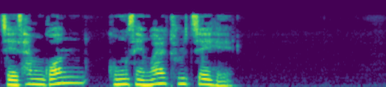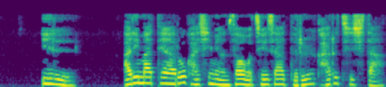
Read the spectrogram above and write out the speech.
제3권 공생활 둘째 해 1. 아리마테아로 가시면서 제자들을 가르치시다.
